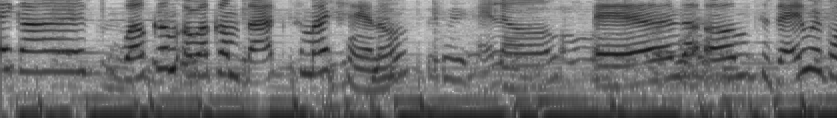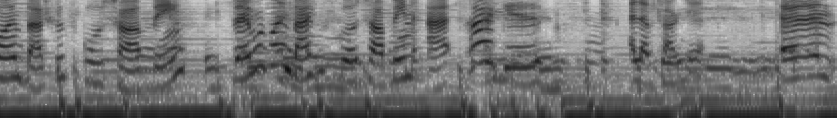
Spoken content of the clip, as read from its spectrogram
Hey guys, welcome or welcome back to my channel. Hello. And um, today we're going back to school shopping. Today we're going back to school shopping at Target. I love Target. And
